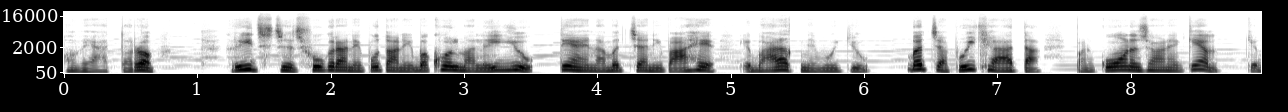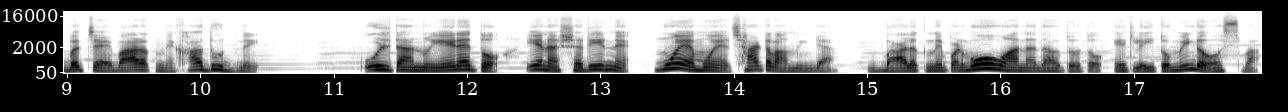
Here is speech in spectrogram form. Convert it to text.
હવે આ તરફ રીછ જે છોકરાને પોતાની બખોલમાં લઈ ગયું, ત્યાં એના બચ્ચાની પાસે એ બાળકને મૂક્યું. બચ્ચા ભૂખ્યા હતા, પણ કોણ જાણે કેમ કે બચ્ચાએ બાળકને ખાધું જ નહીં. ઉલટાનું એણે તો એના શરીરને મોએ મોએ છાંટવા મીંડ્યા. બાળકને પણ બહુ આનંદ આવતો હતો, એટલે એ તો મીંડો હસવા.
